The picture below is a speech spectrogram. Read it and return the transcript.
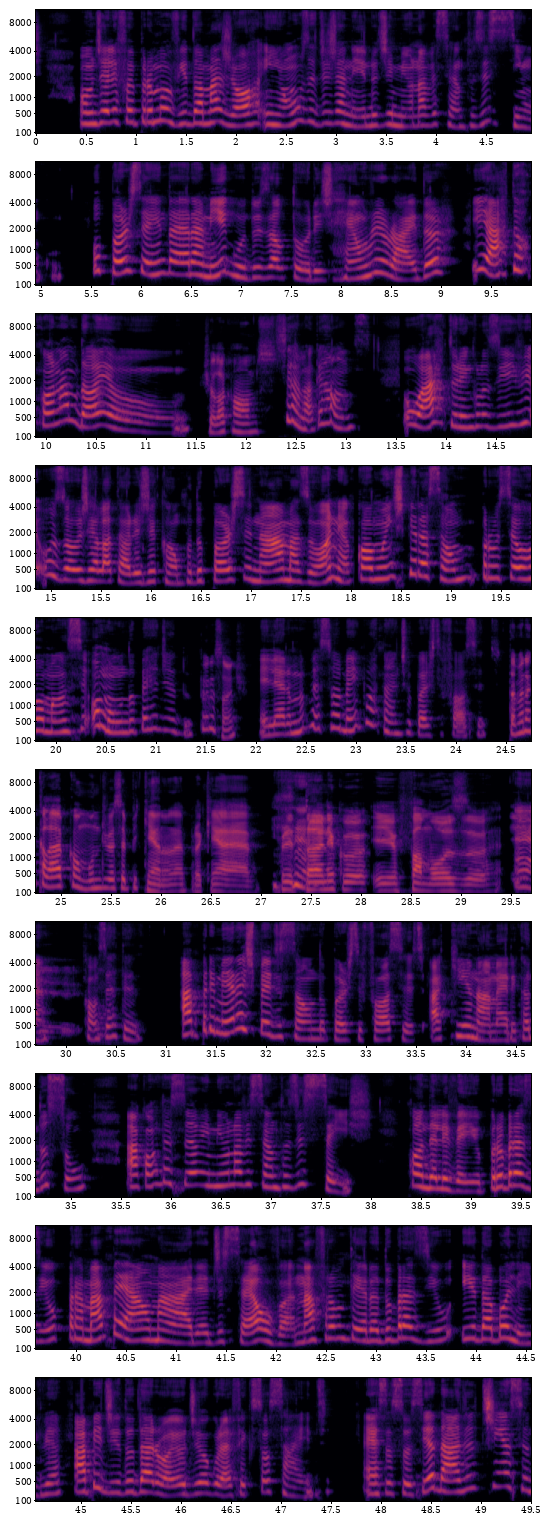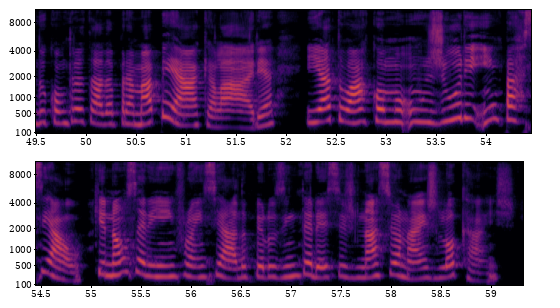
onde ele foi promovido a major em 11 de janeiro de 1905. O Percy ainda era amigo dos autores Henry Rider e Arthur Conan Doyle. Sherlock Holmes. Sherlock Holmes. O Arthur, inclusive, usou os relatórios de campo do Percy na Amazônia como inspiração para o seu romance O Mundo Perdido. Interessante. Ele era uma pessoa bem importante, o Percy Fawcett. Também naquela época o mundo devia ser pequeno, né? Pra quem é britânico e famoso. E... É. Com certeza. A primeira expedição do Percy Fawcett aqui na América do Sul aconteceu em 1906, quando ele veio para o Brasil para mapear uma área de selva na fronteira do Brasil e da Bolívia, a pedido da Royal Geographic Society. Essa sociedade tinha sido contratada para mapear aquela área e atuar como um júri imparcial, que não seria influenciado pelos interesses nacionais locais.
